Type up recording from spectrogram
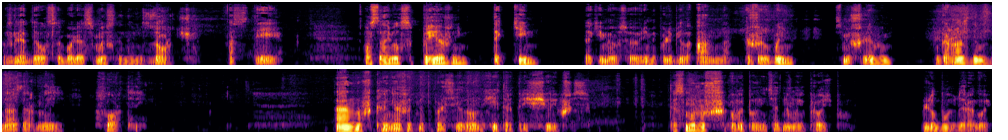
взгляд делался более осмысленным, зорче, острее. Он становился прежним, таким, каким его в свое время полюбила Анна, живым, смешливым, гораздо на озорные фортели. «Аннушка», — неожиданно попросила он, хитро прищурившись, — «ты сможешь выполнить одну мою просьбу?» Любую, дорогой.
